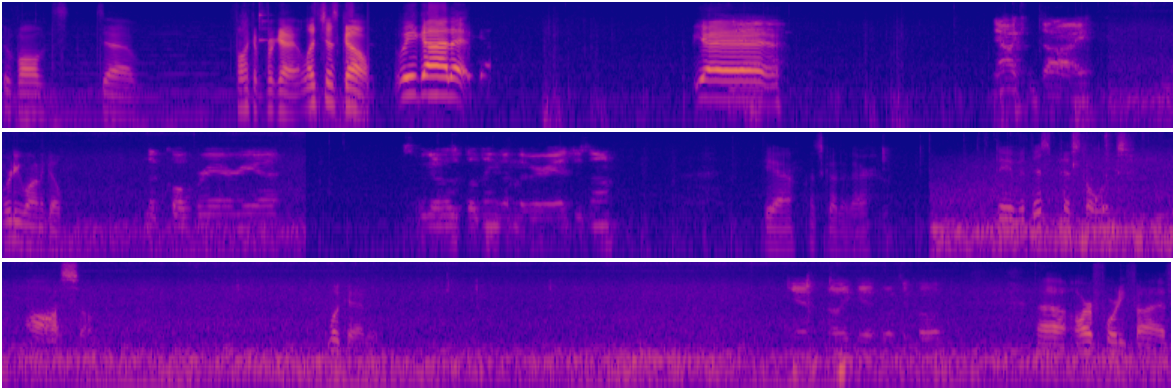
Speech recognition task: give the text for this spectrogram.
involve. Uh, fucking forget it. Let's just go. We got it! Yeah! Now I can die. Where do you want to go? The Cobra area. So we go to those buildings on the very edge of zone. Yeah, let's go to there. David, this pistol looks awesome. Look at it. Yeah, I like it. What's it called? Uh, R45.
